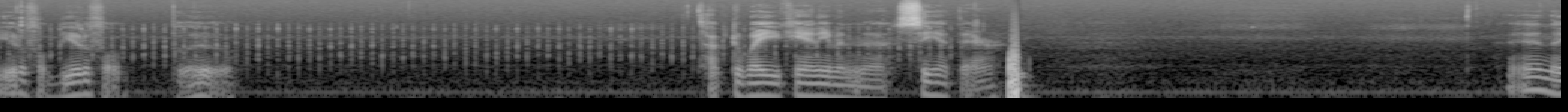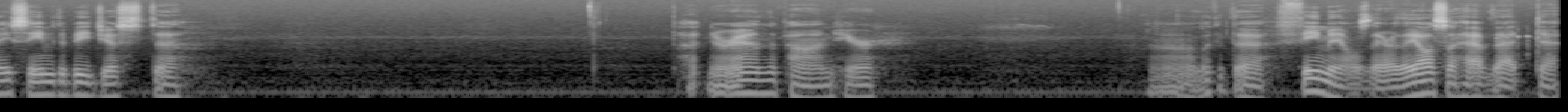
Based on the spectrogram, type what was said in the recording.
beautiful beautiful blue tucked away you can't even uh, see it there and they seem to be just uh, putting around the pond here. Uh, look at the females there. They also have that uh,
